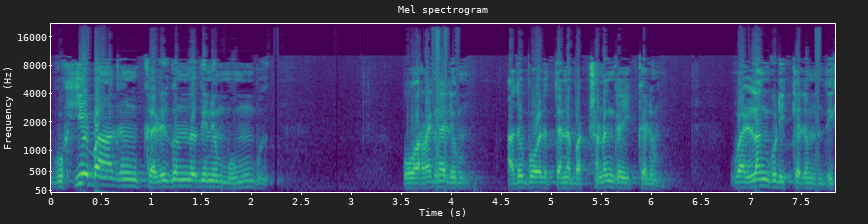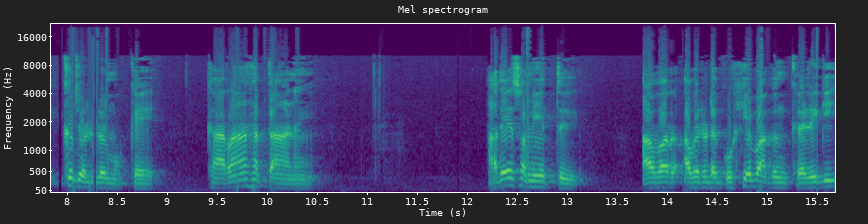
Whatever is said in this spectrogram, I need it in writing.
ഗുഹ്യഭാഗം കഴുകുന്നതിന് മുമ്പ് ഉറങ്ങലും അതുപോലെ തന്നെ ഭക്ഷണം കഴിക്കലും വെള്ളം കുടിക്കലും ദിക്ക് ചൊല്ലലുമൊക്കെ കറാഹത്താണ് അതേ സമയത്ത് അവർ അവരുടെ ഗുഹ്യഭാഗം കഴുകി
